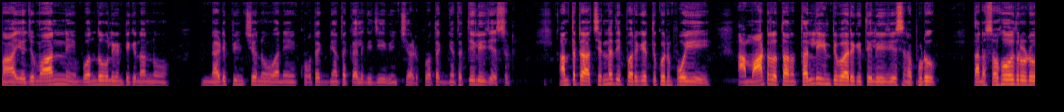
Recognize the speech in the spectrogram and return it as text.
నా యజమాని బంధువుల ఇంటికి నన్ను నడిపించను అని కృతజ్ఞత కలిగి జీవించాడు. కృతజ్ఞత తెలియజేశాడు. అంతటా చిన్నది పరిగెత్తుకొని పోయి ఆ మాటలు తన తల్లి ఇంటి వారికి తెలియజేసినప్పుడు తన సహోదరుడు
